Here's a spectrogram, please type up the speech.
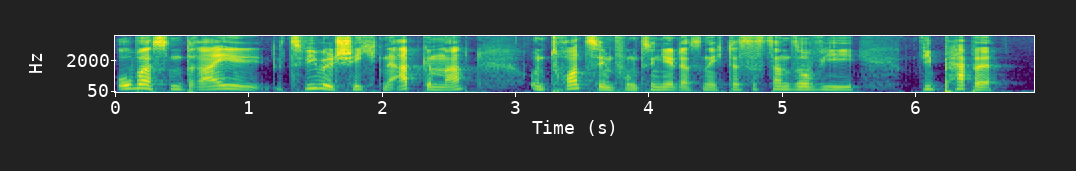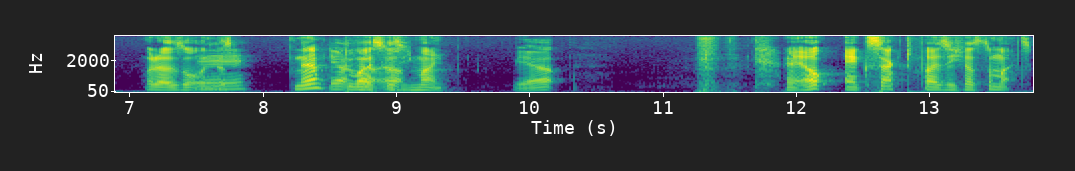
obersten drei Zwiebelschichten abgemacht und trotzdem funktioniert das nicht. Das ist dann so wie, wie Pappe oder so. Und das, Mhm. ne? Ja, du weißt, ja, was ich meine. Ja, Ja, exakt weiß ich, was du meinst.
